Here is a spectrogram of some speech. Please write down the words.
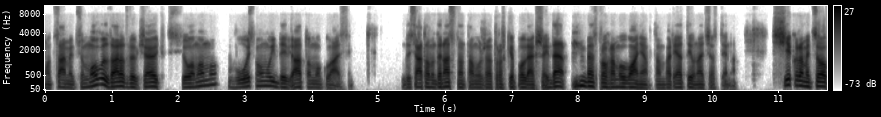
От саме цю мову зараз вивчають в 7, 8 і 9 класі. В 10, 11 там вже трошки полегше. Йде без програмування, там варіативна частина. Ще, крім цього,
